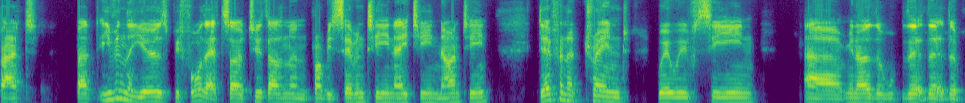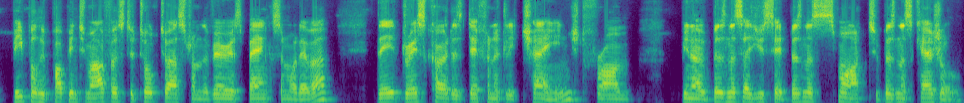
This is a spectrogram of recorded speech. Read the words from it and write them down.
but but even the years before that, so 2000 and probably 17, 18, 19, definite trend where we've seen, um, you know, the, the the the people who pop into my office to talk to us from the various banks and whatever, their dress code has definitely changed from, you know, business as you said, business smart to business casual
